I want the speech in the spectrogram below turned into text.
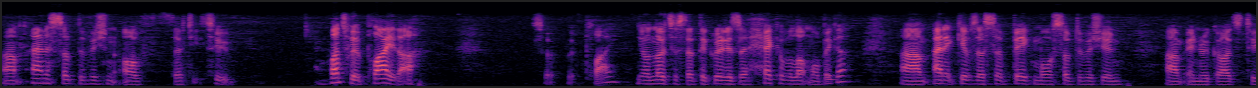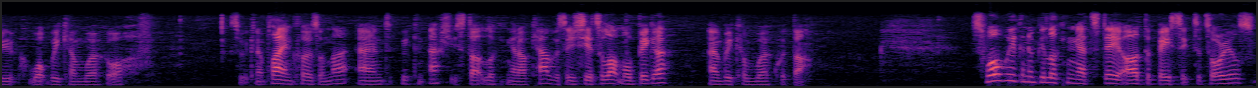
um, and a subdivision of 32. Once we apply that, so we apply, you'll notice that the grid is a heck of a lot more bigger um, and it gives us a big more subdivision um, in regards to what we can work off. So we can apply and close on that and we can actually start looking at our canvas. As you see it's a lot more bigger and we can work with that. So what we're going to be looking at today are the basic tutorials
